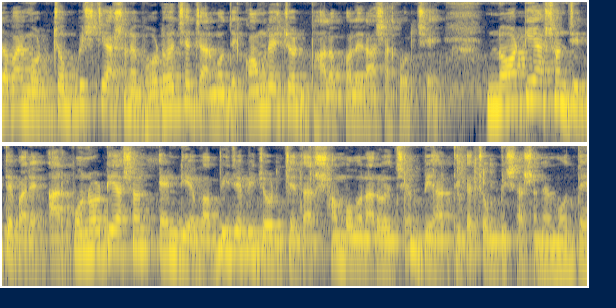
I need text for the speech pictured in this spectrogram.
দফায় মোট চব্বিশটি আসনে ভোট হয়েছে, যার মধ্যে কংগ্রেস জোট ভালো ফলের আশা করছে। নটি আসন জিততে পারে, আর পনেরোটি আসন এনডিএ বা বিজেপি জোট জেতার সম্ভাবনা রয়েছে বিহার থেকে চব্বিশ আসনের মধ্যে।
